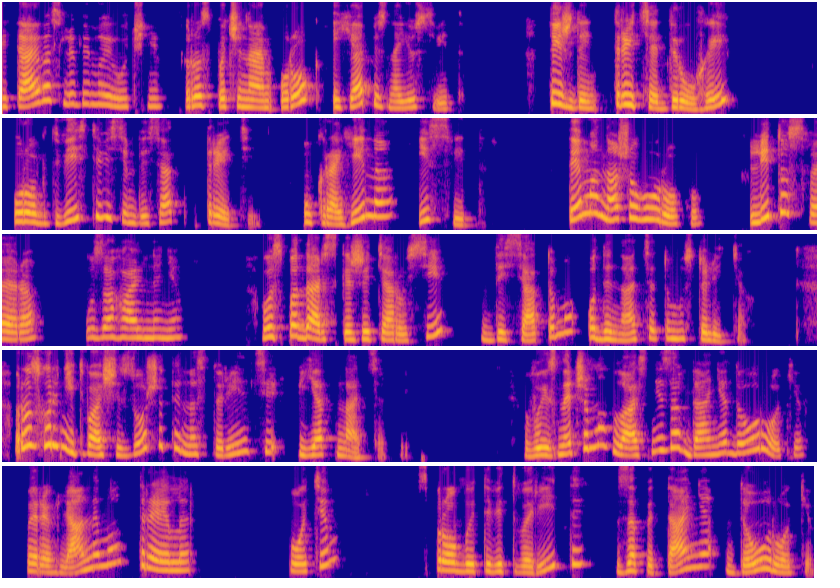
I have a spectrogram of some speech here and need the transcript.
Вітаю вас, любі мої учні! Розпочинаємо урок і я пізнаю світ. Тиждень 32, урок 283. Україна і світ. Тема нашого уроку літосфера узагальнення, господарське життя Русі в 10-11 століттях. Розгорніть ваші зошити на сторінці 15. Визначимо власні завдання до уроків. Переглянемо трейлер. Потім спробуйте відтворити запитання до уроків.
